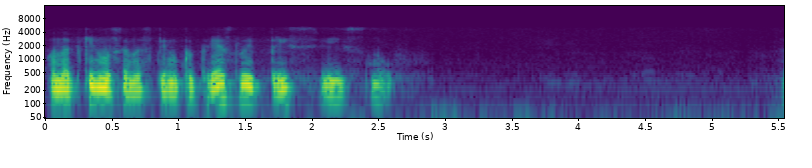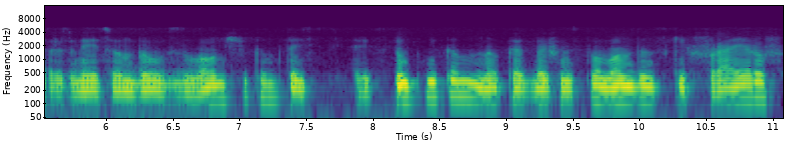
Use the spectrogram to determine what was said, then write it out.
Он откинулся на спинку кресла и присвистнул. Разумеется, он был взломщиком, то есть преступником, но, как большинство лондонских фраеров,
